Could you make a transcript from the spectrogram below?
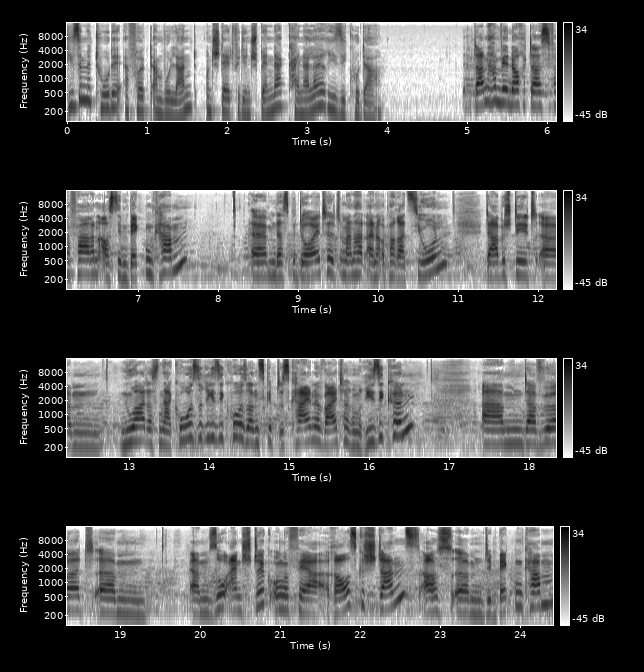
Diese Methode erfolgt ambulant und stellt für den Spender keinerlei Risiko dar. Dann haben wir noch das Verfahren aus dem Beckenkamm. Ähm, das bedeutet, man hat eine Operation. Da besteht ähm, nur das Narkoserisiko, sonst gibt es keine weiteren Risiken. Ähm, da wird ähm, ähm, so ein Stück ungefähr rausgestanzt aus ähm, dem Beckenkamm,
